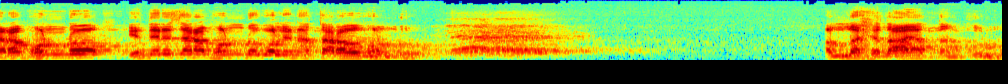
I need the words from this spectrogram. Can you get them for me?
এরা ভণ্ড, এদের যারা ভণ্ড বলে না, তারাও ভণ্ড। আল্লাহ হেদায়াত দান করুন।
